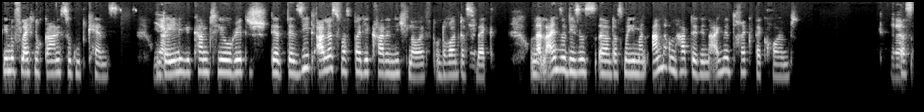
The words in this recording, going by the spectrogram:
den du vielleicht noch gar nicht so gut kennst. Und ja. derjenige kann theoretisch, der, der sieht alles, was bei dir gerade nicht läuft und räumt das ja. weg. Und allein so dieses, äh, dass man jemand anderen hat, der den eigenen Dreck wegräumt. Das,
